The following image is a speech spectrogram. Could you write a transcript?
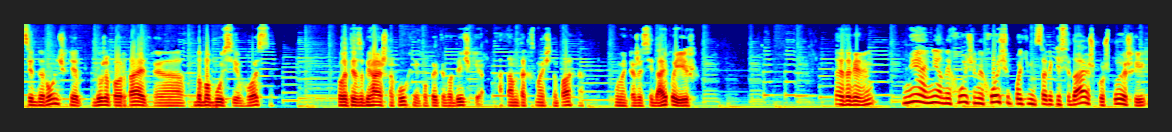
ці дерунчики дуже повертають е, до бабусі в гості. Коли ти забігаєш на кухню попити водички, а там так смачно пахне, вона каже: сідай, поїж. Та я такий, ні, ні, не хочу, не хочу. Потім все-таки сідаєш, куштуєш і,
